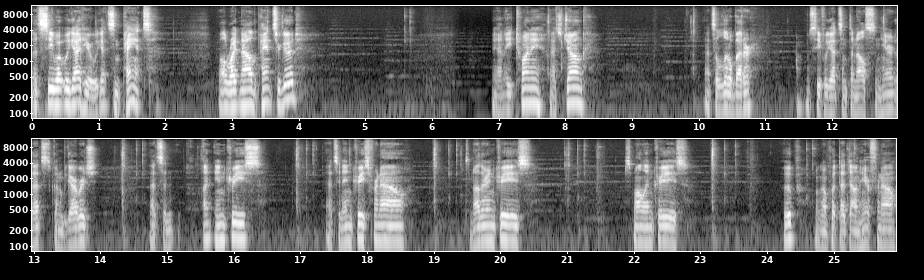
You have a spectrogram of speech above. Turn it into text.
Let's see what we got here. We got some pants. Well, right now the pants are good. And 820, that's junk. That's a little better. Let's see if we got something else in here. That's going to be garbage. That's an, an increase. That's an increase for now. It's another increase. Small increase. Oop, we're going to put that down here for now.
